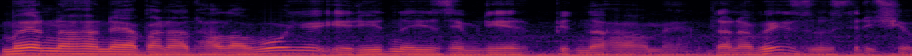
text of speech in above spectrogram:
Мирного неба над головою і рідної землі під ногами. До нових зустрічей!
